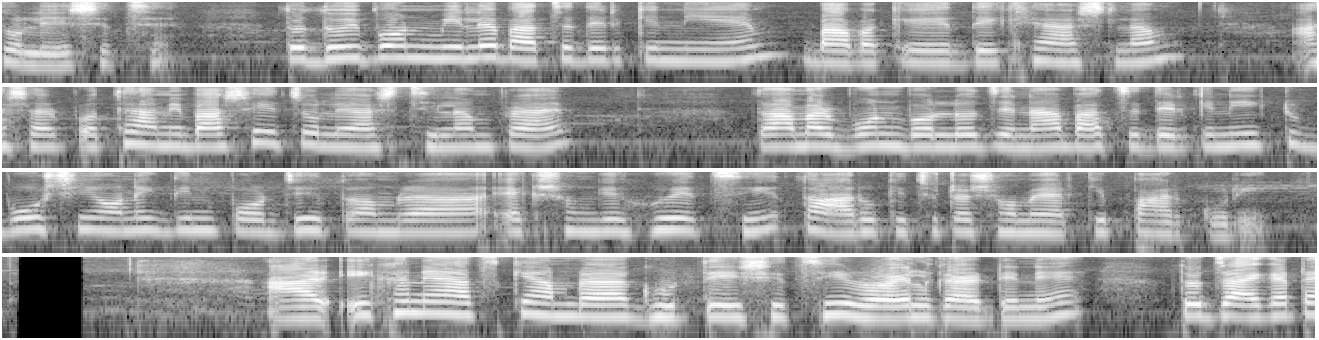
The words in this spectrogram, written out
চলে এসেছে। তো দুই বোন মিলে বাচ্চাদেরকে নিয়ে বাবাকে দেখে আসলাম। আসার পথে আমি বাসায় চলে আসছিলাম প্রায়। তো আমার বোন বলল যে, না, বাচ্চাদেরকে নিয়ে একটু বসি। অনেক দিন পর যেহেতু আমরা একসঙ্গে হয়েছি, তো আরও কিছুটা সময় আর কি পার করি। আর এখানে আজকে আমরা ঘুরতে এসেছি রয়্যাল গার্ডেনে। তো জায়গাটা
